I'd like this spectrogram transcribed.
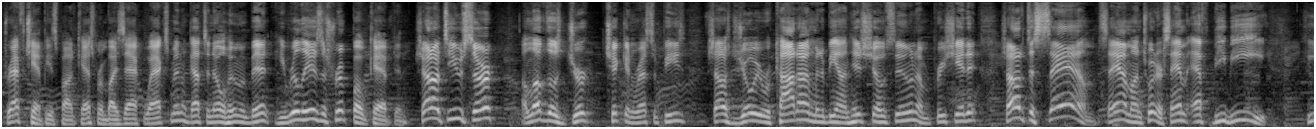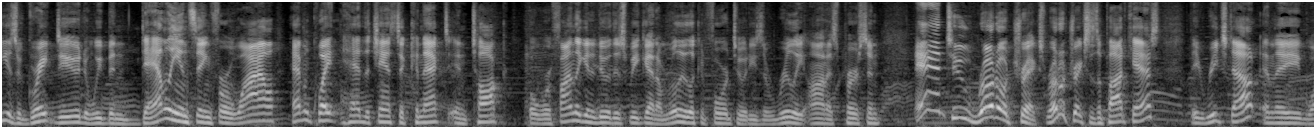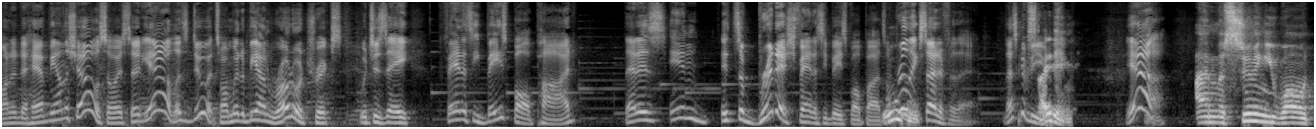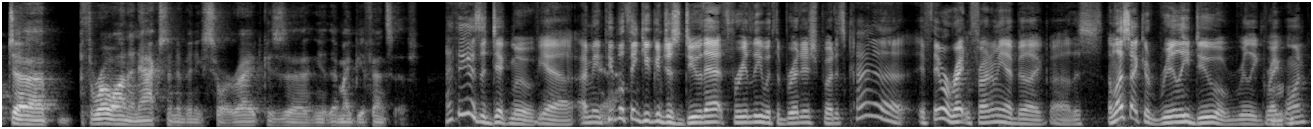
Draft Champions podcast run by Zach Waxman. Got to know him a bit. He really is a shrimp boat captain. Shout out to you, sir. I love those jerk chicken recipes. Shout out to Joey Ricotta. I'm going to be on his show soon. I appreciate it. Shout out to Sam. Sam on Twitter. Sam FBB. He is a great dude, and we've been dalliancing for a while. Haven't quite had the chance to connect and talk, but we're finally going to do it this weekend. I'm really looking forward to it. He's a really honest person. And to Roto Tricks. Roto Tricks is a podcast. They reached out and they wanted to have me on the show. So I said, yeah, let's do it. So I'm going to be on Roto Tricks, which is a fantasy baseball pod that is in, it's a British fantasy baseball pod. So I'm really excited for that. That's going to be Exciting. Yeah. I'm assuming you won't uh, throw on an accent of any sort, right? Because uh, yeah, that might be offensive. I think it's a dick move. Yeah. I mean, people think you can just do that freely with the British, but it's kind of, if they were right in front of me, I'd be like, oh, this, unless I could really do a really great mm-hmm. one.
